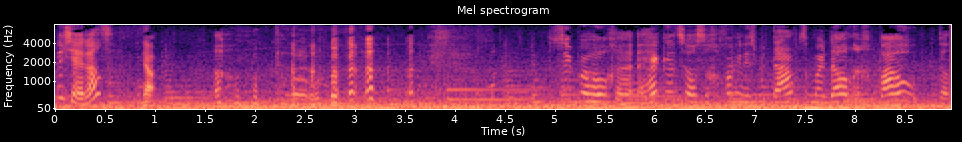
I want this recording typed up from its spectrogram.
Wist jij dat? Ja. Oh. Superhoge hekken, zoals de gevangenis betaamt, maar dan een gebouw dat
